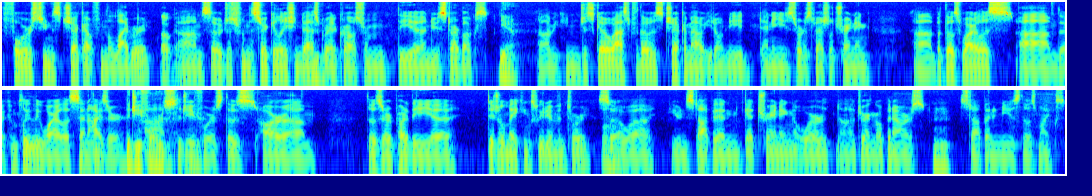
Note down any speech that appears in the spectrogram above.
for students to check out from the library. Okay. Um, so just from the circulation desk right across from the uh, new Starbucks. Yeah. Um, you can just go ask for those, check them out. You don't need any sort of special training. Uh, but those wireless, um, the completely wireless Sennheiser, The G4s. um, the G4s, those are um, those are part of the uh, digital making suite inventory. So uh, you can stop in, get training, or uh, during open hours, stop in and use those mics.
